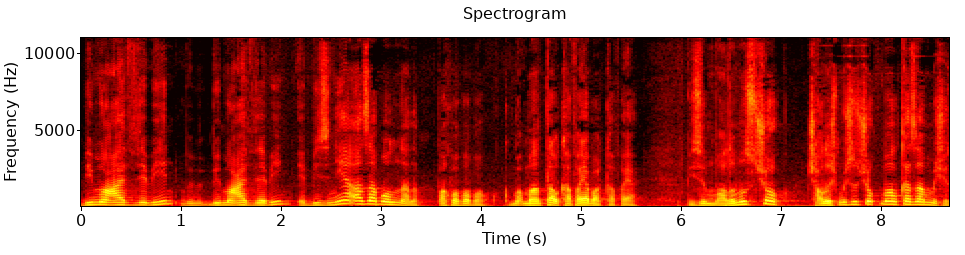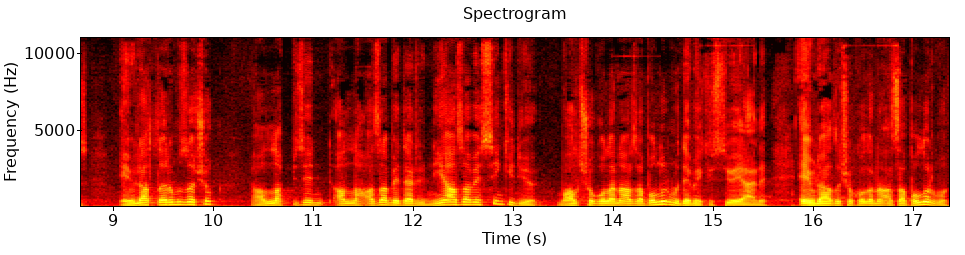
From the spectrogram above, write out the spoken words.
bi muazzebin bi muazzebin e, biz niye azap olunalım? Bak bak bak bak. Mantığa kafaya bak kafaya. Bizim malımız çok. Çalışmışız çok mal kazanmışız. Evlatlarımız da çok. Ya Allah bize Allah azap eder diyor. Niye azap etsin ki diyor. Mal çok olana azap olur mu demek istiyor yani. Evladı çok olana azap olur mu?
